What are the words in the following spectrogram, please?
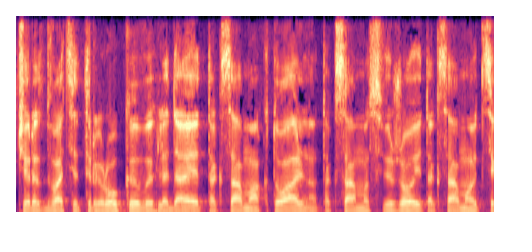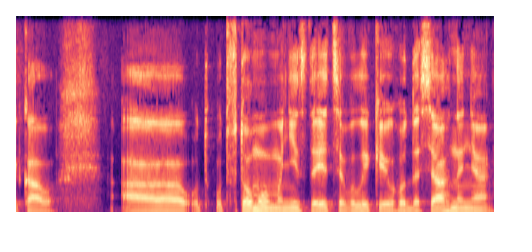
через 23 роки виглядає так само актуально, так само свіжо і так само цікаво. А от, от в тому, мені здається, велике його досягнення.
